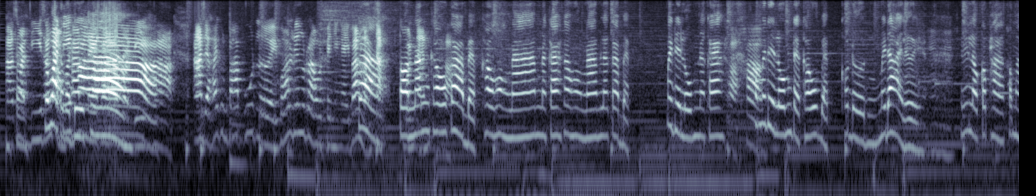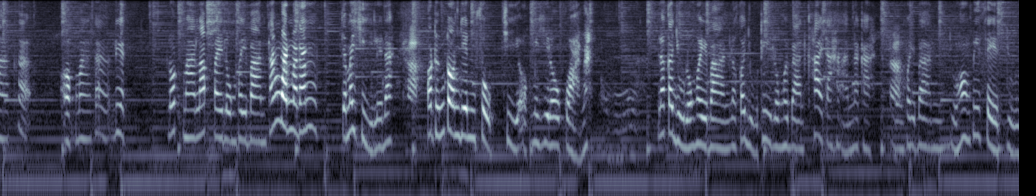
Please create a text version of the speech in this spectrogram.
ค่ะ สวัสดีสวัสดีทั้งองค่ะท่านเลยสวัสดีค่ะอะเดี๋ยวให้คุณป้าพูดเลยว่าเรื่องราวมันเป็นยังไงบ้างหก็ลังจากตอนนั้นวัเขาก็ค่ะแบบเข้าห้องน้ำนะคะ เข้าห้องน้ำแล้วก็แบบ ไม่ได้ล้มนะคะค่ะเขาไม่ได้ล้มแต่เขาแบบเขาเดินไม่ได้เลยอืมนี่เราก็พาเข้ามาก็ออกมาก็เรียกรถมารับไปโรงพยาบาล ทั้งวันวันนั้นจะไม่ขี่เลยนะค่ะพอถึงตอนเย็นสูบฉี่ออกมีกิโลกว่านะโอ้โหแล้วก็อยู่โรงพยาบาลแล้วก็อยู่ที่โรงพยาบาลค่ายทหารนะคะค่ะโรงพยาบาลอยู่ห้องพิเศษอยู่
